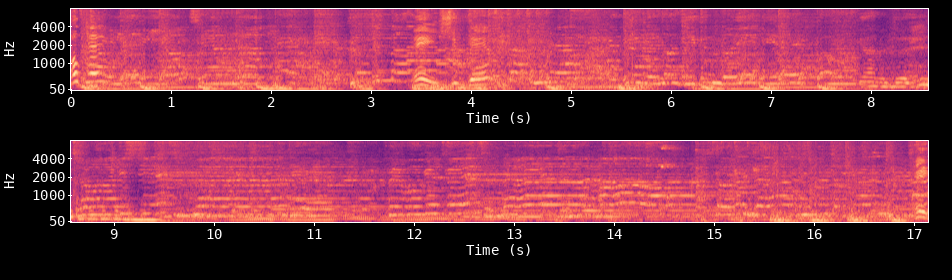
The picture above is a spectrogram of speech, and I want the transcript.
Okay. Hey, shoot dance. Hey.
